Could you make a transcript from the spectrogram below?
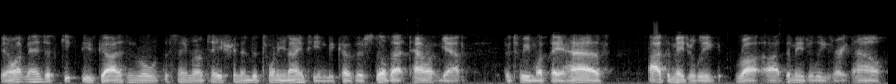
you know what, man, just keep these guys and roll with the same rotation into 2019 because there's still that talent gap between what they have at the major league at the major leagues right now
